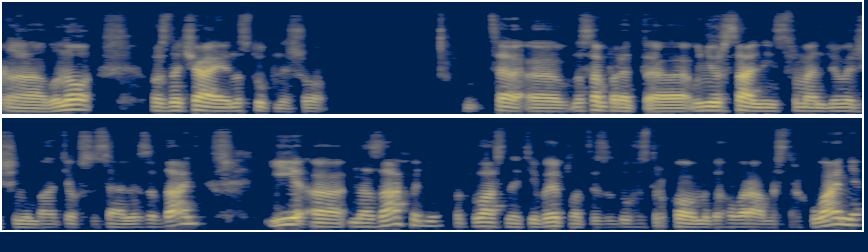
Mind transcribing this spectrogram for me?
воно означає наступне, що це е, насамперед е, універсальний інструмент для вирішення багатьох соціальних завдань, і е, на заході, от власне ті виплати за довгостроковими договорами страхування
